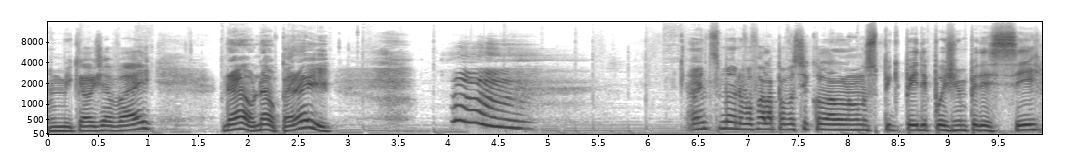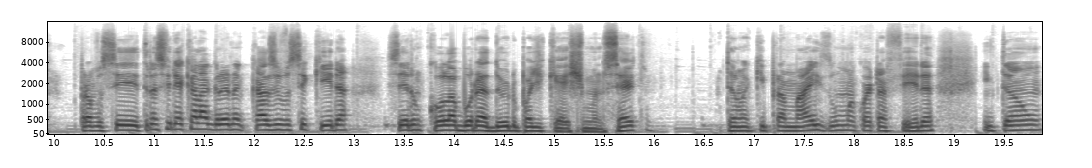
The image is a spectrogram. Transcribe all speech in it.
O Mikael já vai. Não, não, peraí. Antes, mano, eu vou falar pra você colar lá no nosso PicPay depois de um PDC. Pra você transferir aquela grana caso você queira ser um colaborador do podcast, mano, certo? Estamos aqui para mais uma quarta-feira. Então,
